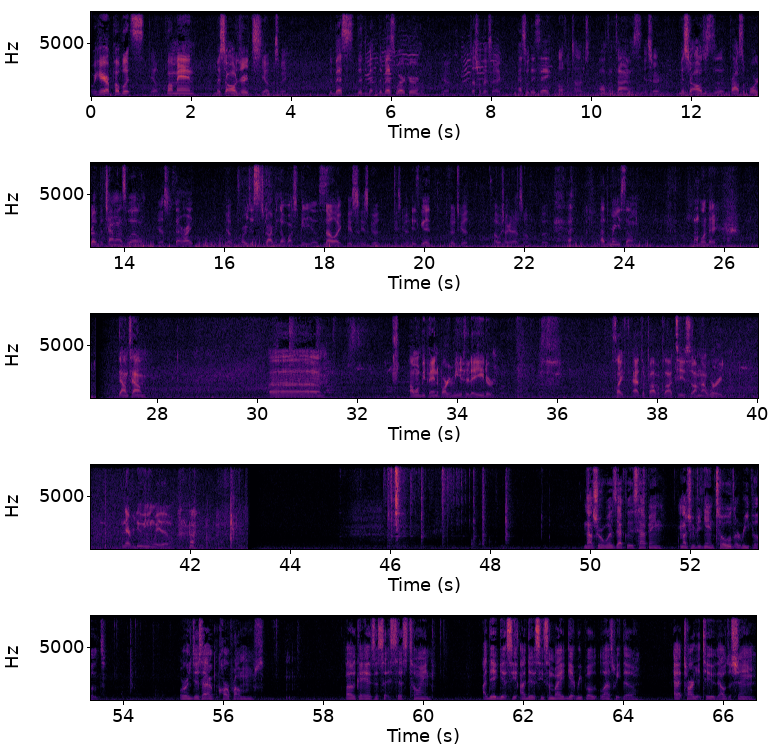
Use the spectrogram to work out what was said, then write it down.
We're here at Publix Yep. my man, Mr. Aldridge, Yep, that's me. the best, the, the best worker. Yep. That's what they say. That's what they say Oftentimes. oftentimes. Yes, sir. Mr. Aldridge is a proud supporter of the channel as well. Yes. Is that right? Yep. Or you just subscribe and don't watch the videos? No, like he's he's good. He's good. It's good. Food's good. I wish I could have some, but I have to bring you some. one day. downtown. Uh, I won't be paying the parking meter today either. It's like after five o'clock too, so I'm not worried. Never do anyway though. not sure what exactly is happening. I'm not sure if he's getting towed or repoed. Or he just had car problems. Okay, it's just, it says towing. I did get see I did see somebody get repoed last week though, at Target too. That was a shame.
